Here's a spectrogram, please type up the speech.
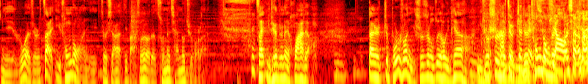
你如果就是再一冲动了，你就想想你把所有的存的钱都取出来，在一天之内花掉。但是这不是说你是剩最后一天哈，你就试试 就真得这冲动的去跳去了，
